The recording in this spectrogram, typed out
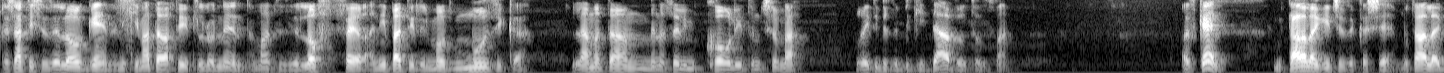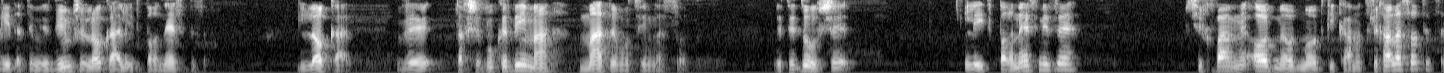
חשבתי שזה לא הוגן, אני כמעט הלכתי להתלונן, אמרתי, זה לא פייר, אני באתי ללמוד מוזיקה, למה אתה מנסה למכור לי את הנשמה? ראיתי בזה בגידה באותו זמן. אז כן, מותר להגיד שזה קשה, מותר להגיד, אתם יודעים שלא קל להתפרנס בזה. לא קל. ותחשבו קדימה מה אתם רוצים לעשות. ותדעו שלהתפרנס מזה, שכבה מאוד מאוד מאוד דקיקה מצליחה לעשות את זה.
